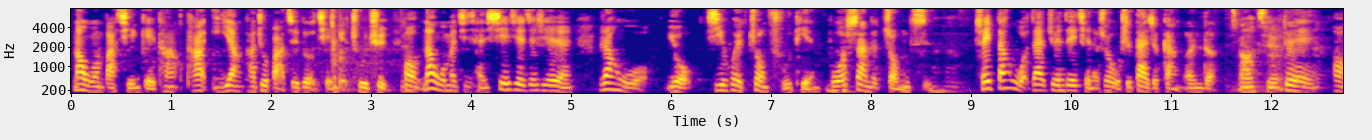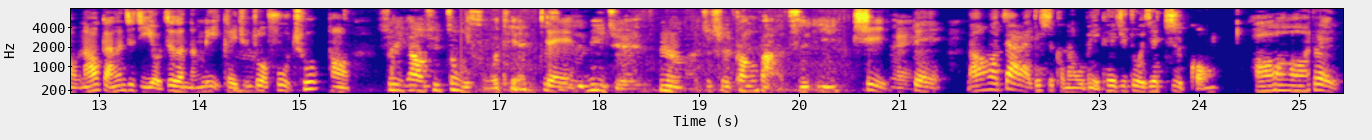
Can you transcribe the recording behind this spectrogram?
那我们把钱给他，他一样他就把这个钱给出去。哦，那我们其实很谢谢这些人，让我有机会种福田、播善的种子。嗯，所以当我在捐这些钱的时候，我是带着感恩的，了解。对，哦，然后感恩自己有这个能力可以去做付出，哦，所以要去种福田，这是秘诀，嗯呃，就是方法之一。是，对。对，然后再来就是可能我们也可以去做一些志工，哦，对，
